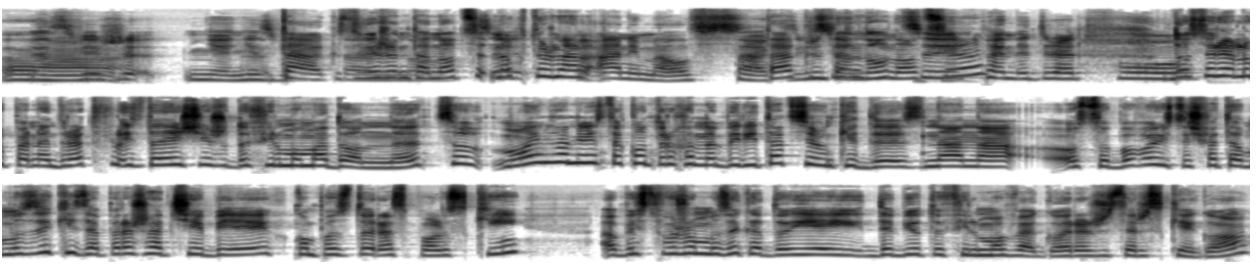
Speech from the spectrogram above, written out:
E, Zwierzę... Nie, nie zwierzęta tak, Zwierzęta Nocy, Nocturnal tak. Animals. Tak, tak? Zwierzęta Nocy, Penny Dreadful. Do serialu Penny Dreadful i zdaje się, że do filmu Madonny, co moim zdaniem jest taką trochę nobilitacją, kiedy znana osobowość ze świata muzyki zaprasza ciebie, kompozytora z Polski, aby stworzył muzykę do jej debiutu filmowego, reżyserskiego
